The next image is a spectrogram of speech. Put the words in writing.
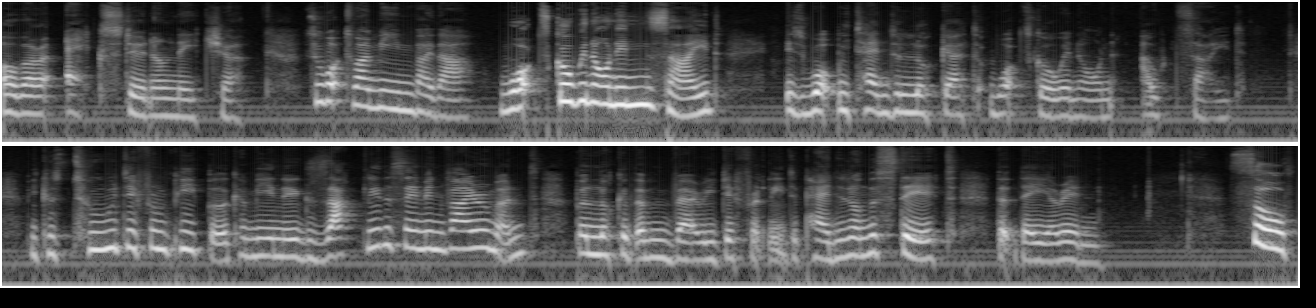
of our external nature. So what do I mean by that? What's going on inside is what we tend to look at what's going on outside. Because two different people can be in exactly the same environment but look at them very differently depending on the state that they are in. So,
